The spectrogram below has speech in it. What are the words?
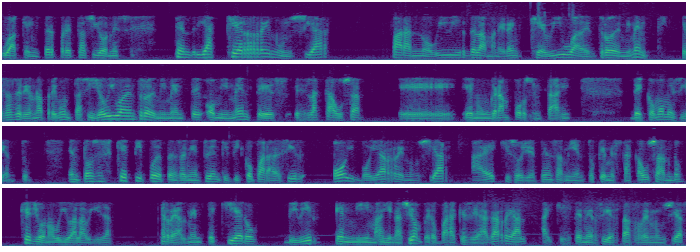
o a qué interpretaciones tendría que renunciar para no vivir de la manera en que vivo adentro de mi mente? Esa sería una pregunta. Si yo vivo adentro de mi mente o mi mente es, es la causa eh, en un gran porcentaje de cómo me siento, entonces, ¿qué tipo de pensamiento identifico para decir, hoy voy a renunciar a X o Y pensamiento que me está causando que yo no viva la vida que realmente quiero vivir en mi imaginación? Pero para que se haga real hay que tener ciertas renuncias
